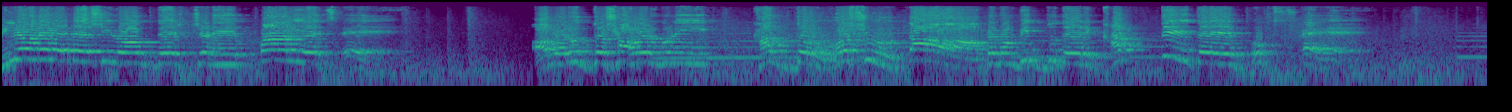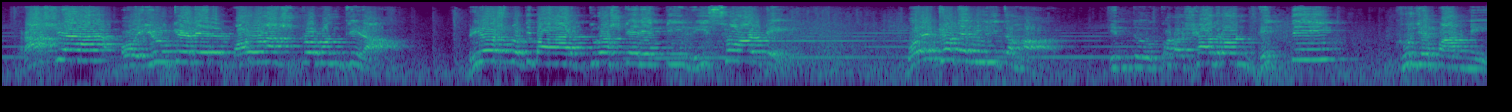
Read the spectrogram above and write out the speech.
মিলিয়নেরও বেশি লোক দেশ ছেড়ে পালিয়েছে। অবরুদ্ধ শহরগুলি খাদ্য, ওষুধ, তাপ এবং বিদ্যুতের ঘাটতিতে ভুগছে। রাশিয়া ও ইউক্রেনের পররাষ্ট্রমন্ত্রীরা বৃহস্পতিবার তুরস্কের একটি রিসর্টে বৈঠকে মিলিত হয় কিন্তু কোন সাধারণ ভিত্তি খুঁজে পাননি।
